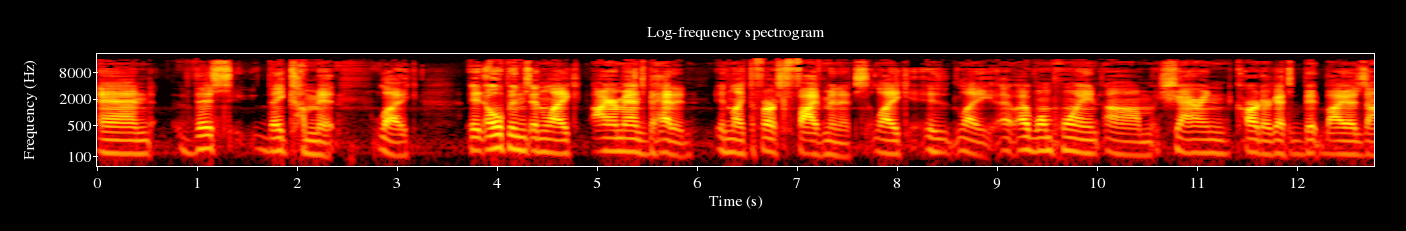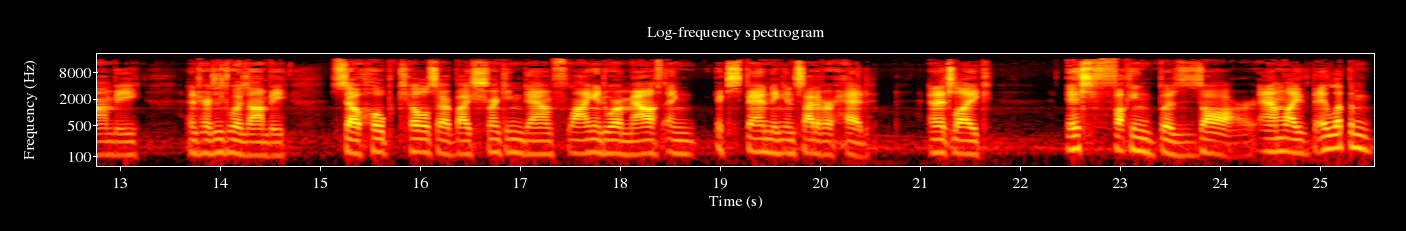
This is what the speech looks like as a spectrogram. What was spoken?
and this they commit. Like, it opens and like Iron Man's beheaded in like the first five minutes. Like, it, like at, at one point, um, Sharon Carter gets bit by a zombie and turns into a zombie so Hope kills her by shrinking down, flying into her mouth, and expanding inside of her head. And it's like, it's fucking bizarre. And I'm like, they let them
